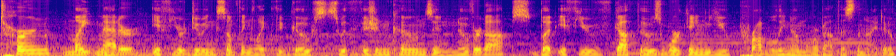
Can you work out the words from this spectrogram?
turn might matter if you're doing something like the ghosts with vision cones in Novardops, but if you've got those working, you probably know more about this than I do.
